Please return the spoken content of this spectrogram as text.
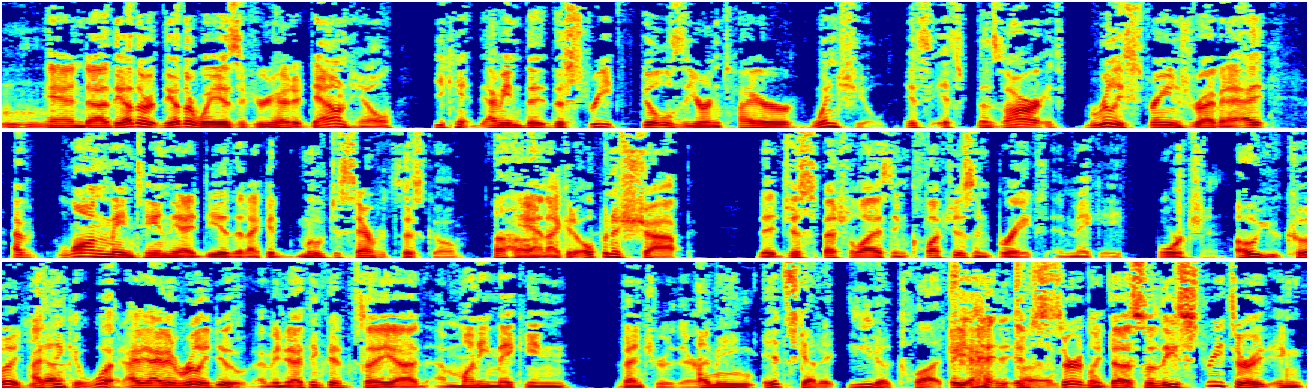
Mm-hmm. And uh, the other the other way is if you're headed downhill, you can't. I mean, the the street fills your entire windshield. It's it's bizarre. It's really strange driving. I I've long maintained the idea that I could move to San Francisco Uh-huh. and I could open a shop that just specialized in clutches and brakes and make a fortune. Oh, you could. I think it would. I, I really do. I mean, I think that's a uh, a money making venture there. I mean, it's got to eat a clutch. Yeah, it time. certainly does. So these streets are in,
